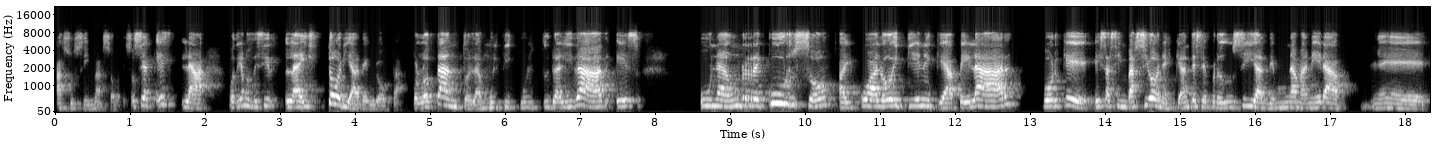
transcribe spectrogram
a sus invasores. O sea, es la, podríamos decir, la historia de Europa. Por lo tanto, la multiculturalidad es un recurso al cual hoy tiene que apelar porque esas invasiones que antes se producían de una manera, eh,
